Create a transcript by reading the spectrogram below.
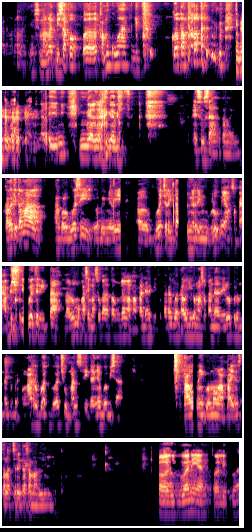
kadang-kadang "Ya, semangat bisa kok eh, kamu kuat gitu. Kuat apaan? Dengar ini. Nggak nggak nggak bisa. Eh susah kalau ini. Kalau kita mah ah, kalau gue sih lebih milih eh, gue cerita dengerin dulu nih yang sampai habis nih gue cerita. Lalu mau kasih masukan atau enggak nggak apa-apa dah gitu. Karena gue tahu juga masukan dari lu belum tentu berpengaruh buat gue cuman setidaknya gue bisa tahu nih gue mau ngapain setelah cerita sama lu gitu. Kalau di gua nih ya, kalau di gua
